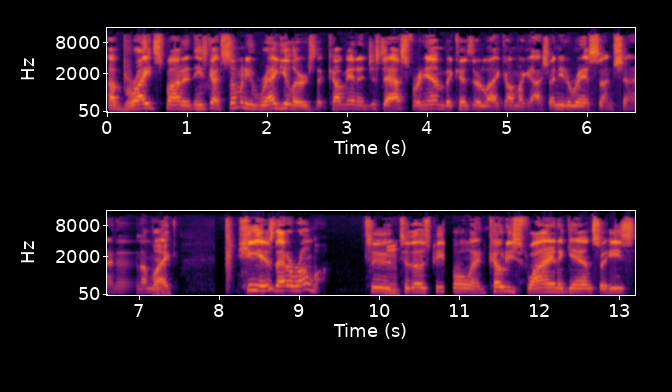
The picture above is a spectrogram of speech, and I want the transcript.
a bright spot. And he's got so many regulars that come in and just ask for him because they're like, oh my gosh, I need a ray of sunshine. And I'm yeah. like, he is that aroma to mm. to those people. And Cody's flying again. So he's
